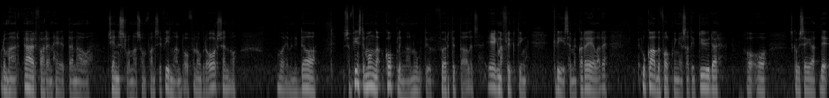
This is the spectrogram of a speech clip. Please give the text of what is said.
och de här erfarenheterna och känslorna som fanns i Finland då för några år sedan och, och även idag, så finns det många kopplingar nog till 40-talets egna flyktingkriser med karelare, lokalbefolkningens attityder och, och ska vi säga att det,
